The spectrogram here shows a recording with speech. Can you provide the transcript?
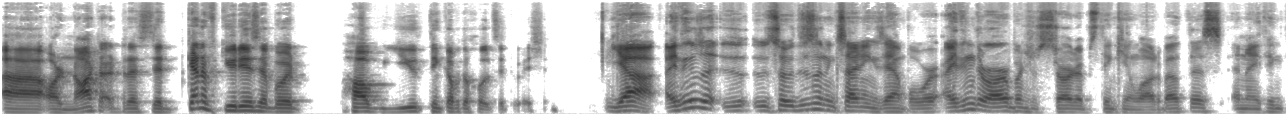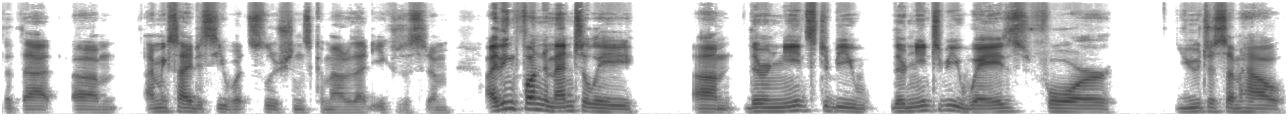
uh, or not address it. Kind of curious about how you think of the whole situation. Yeah, I think a, so. This is an exciting example where I think there are a bunch of startups thinking a lot about this, and I think that that um, I'm excited to see what solutions come out of that ecosystem. I think fundamentally um, there needs to be there need to be ways for you to somehow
